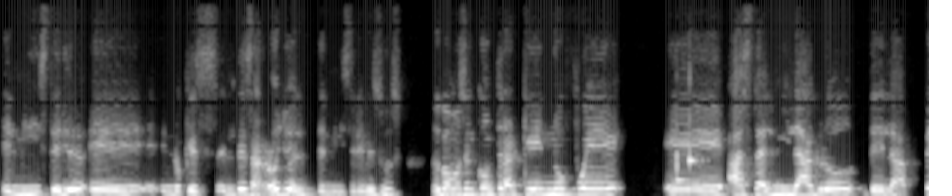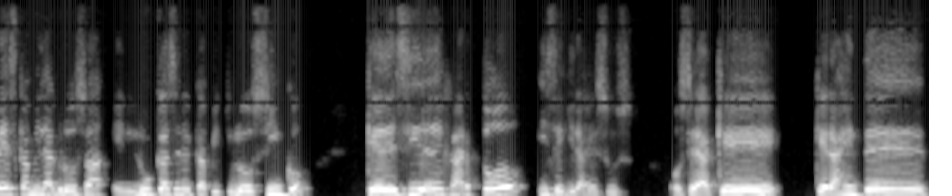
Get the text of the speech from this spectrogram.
el ministerio, eh, en lo que es el desarrollo del, del ministerio de Jesús, nos vamos a encontrar que no fue eh, hasta el milagro de la pesca milagrosa en Lucas en el capítulo 5 que decide dejar todo y seguir a Jesús. O sea que, que era gente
